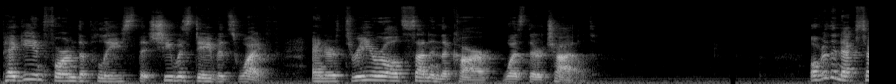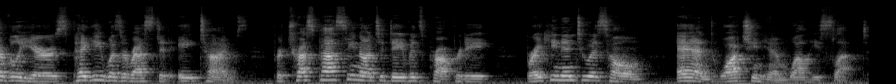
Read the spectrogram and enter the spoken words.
Peggy informed the police that she was David's wife, and her three year old son in the car was their child. Over the next several years, Peggy was arrested eight times for trespassing onto David's property breaking into his home, and watching him while he slept.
